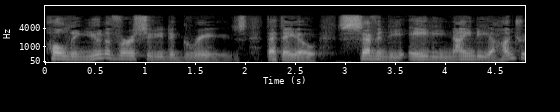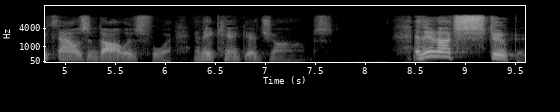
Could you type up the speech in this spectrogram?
holding university degrees that they owe 70, 80, 90, $100,000 for, and they can't get jobs. And they're not stupid.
